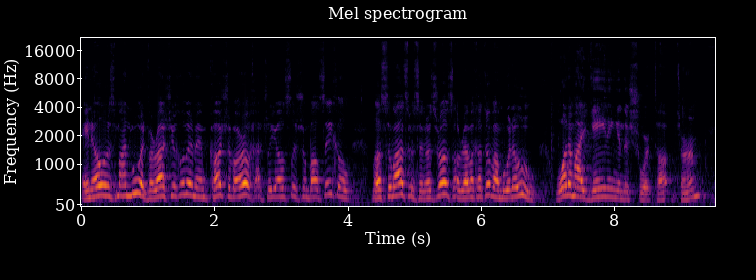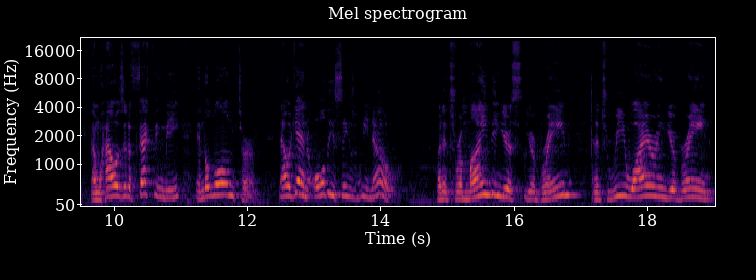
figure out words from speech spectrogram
and elos man muad varash yechovem mem kashav aruch actually yos lishum bal seichel and osros al revachatov amudahu. What am I gaining in the short term, and how is it affecting me in the long term? Now, again, all these things we know, but it's reminding your your brain and it's rewiring your brain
